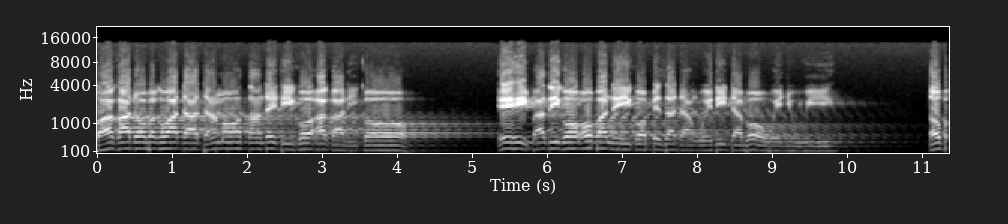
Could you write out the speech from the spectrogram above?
သွားခါတော်ဘဂဝတာဓမ္မောတန်ဒိဋ္ဌိကောအကာလီကောအေဟိပါတိကောဩပနေဟိကောပိစ္ဆတံဝေတိတဘောဝေညူဝီသောပ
